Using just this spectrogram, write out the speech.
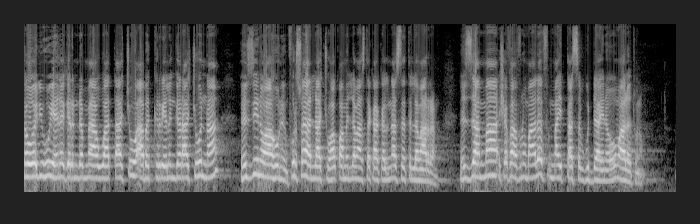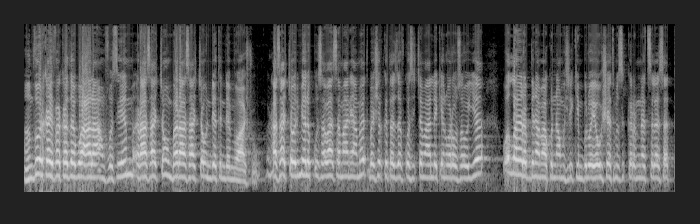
ከወዲሁ ይህ ነገር እንደማያዋጣችሁ አበክሬ ልንገራችሁና እዚህ ነው አሁን ፉርሷ ያላችሁ አቋምን ለማስተካከልና ስተትን ለማረም። እዛማ ሸፋፍኖ ማለፍ የማይታሰብ ጉዳይ ነው ማለቱ ነው። እንዙር ከይፈ ከዘቡ አላ አንፉሲህም ራሳቸውን በራሳቸው እንዴት እንደሚዋሹ። ራሳቸው እድሜ ልኩ ሰባ ሰማኒያ ዓመት በሽርክ ተዘፍቆ ሲጨማለቅ የኖረው ሰውዬ ወላሂ ረቢና ማኩና ሙሽሪኪን ብሎ የውሸት ምስክርነት ስለሰጠ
